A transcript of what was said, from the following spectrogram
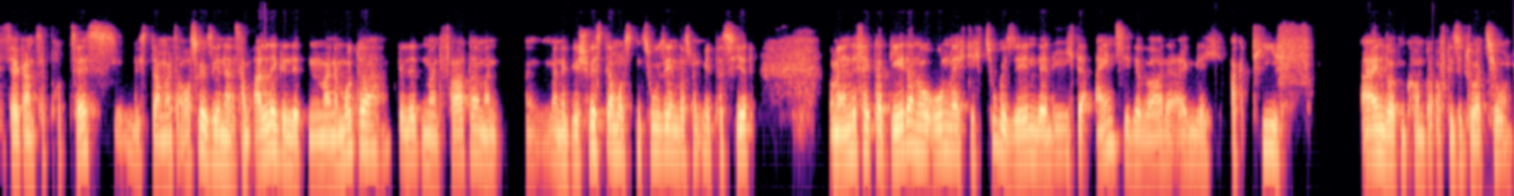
dieser ganze Prozess, wie es damals ausgesehen hat, das haben alle gelitten. Meine Mutter hat gelitten, mein Vater, mein, meine Geschwister mussten zusehen, was mit mir passiert. Und im Endeffekt hat jeder nur ohnmächtig zugesehen, während ich der Einzige war, der eigentlich aktiv einwirken konnte auf die Situation.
